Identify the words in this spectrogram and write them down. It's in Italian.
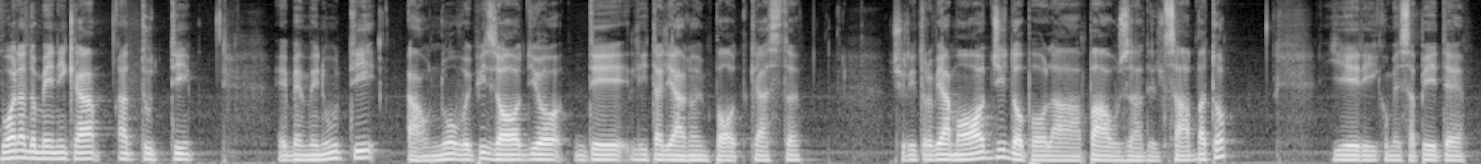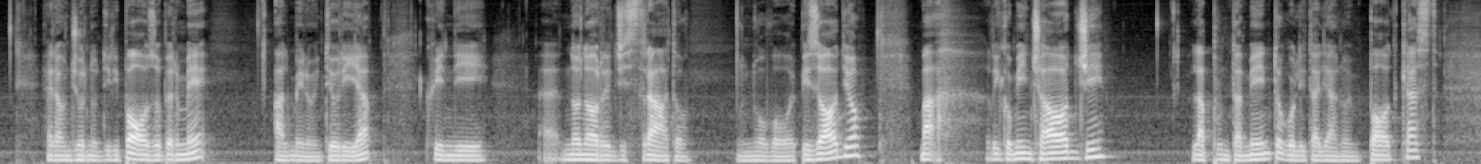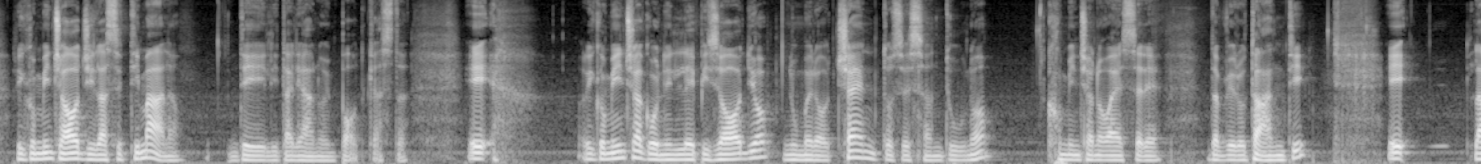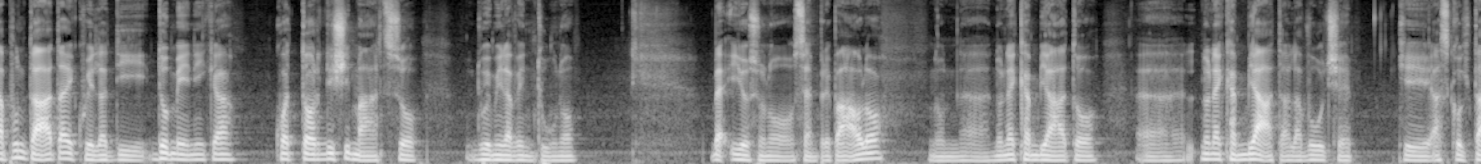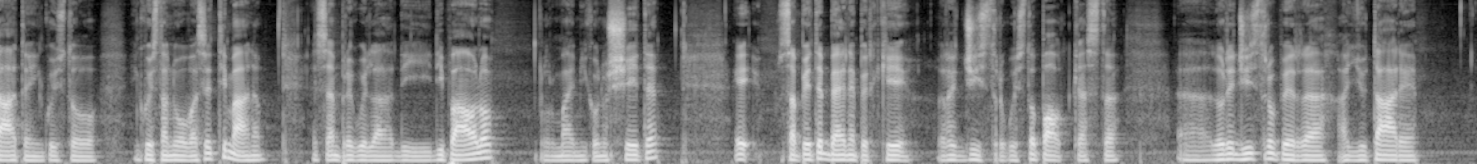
Buona domenica a tutti e benvenuti a un nuovo episodio dell'Italiano in podcast. Ci ritroviamo oggi dopo la pausa del sabato. Ieri, come sapete, era un giorno di riposo per me, almeno in teoria, quindi eh, non ho registrato un nuovo episodio, ma ricomincia oggi l'appuntamento con l'italiano in podcast Ricomincia oggi la settimana dell'italiano in podcast e ricomincia con l'episodio numero 161, cominciano a essere davvero tanti e la puntata è quella di domenica 14 marzo 2021. Beh, io sono sempre Paolo, non, non è cambiato, eh, non è cambiata la voce che ascoltate in, questo, in questa nuova settimana è sempre quella di, di Paolo, ormai mi conoscete e sapete bene perché registro questo podcast. Uh, lo registro per aiutare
